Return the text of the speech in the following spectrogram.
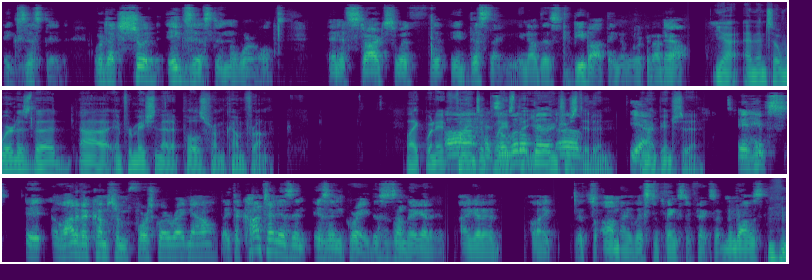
existed or that should exist in the world and it starts with this thing you know this BeeBot thing that we're working on now yeah and then so where does the uh, information that it pulls from come from like when it uh, finds a place a that you're interested of, in, yeah. you might be interested in. It hits. It, a lot of it comes from Foursquare right now. Like the content isn't isn't great. This is something I gotta I gotta like it's on my list of things to fix. I remember I was mm-hmm.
